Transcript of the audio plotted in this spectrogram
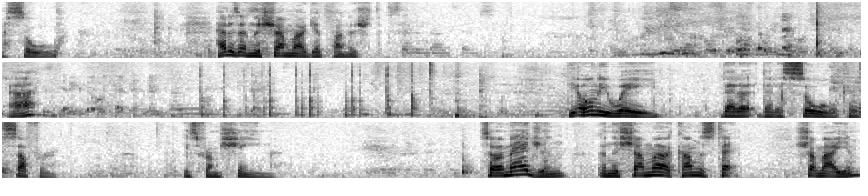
a soul? How does a neshama get punished? Send them downstairs. Huh? The only way that a, that a soul can suffer is from shame. So imagine a neshama comes to Shamayim,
